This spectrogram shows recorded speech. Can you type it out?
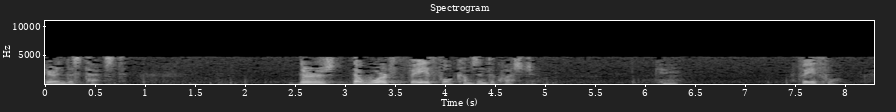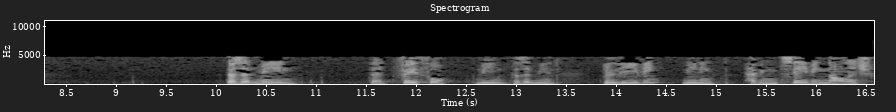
here in this text. There's the word faithful comes into question. Faithful. Does it mean that faithful mean does it mean believing meaning having saving knowledge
